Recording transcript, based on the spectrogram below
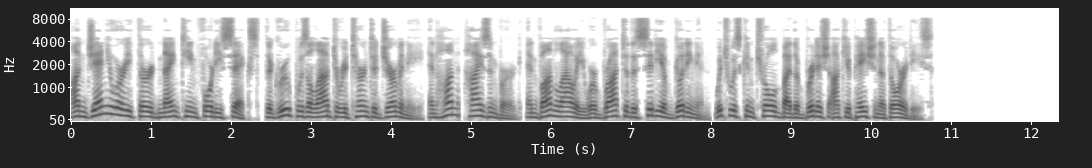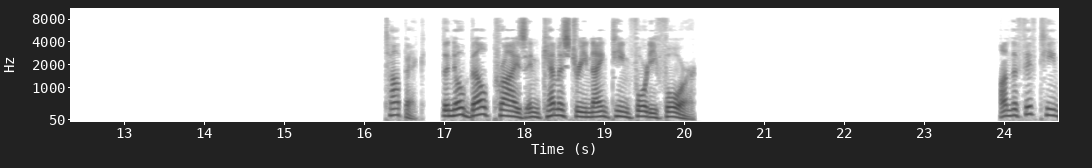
On January 3, 1946, the group was allowed to return to Germany, and Hahn, Heisenberg, and von Laue were brought to the city of Göttingen, which was controlled by the British occupation authorities. The Nobel Prize in Chemistry 1944 On 15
